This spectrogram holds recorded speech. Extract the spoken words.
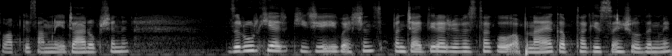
तो आपके सामने ये चार ऑप्शन है। ज़रूर किया, कीजिए ये क्वेश्चन पंचायती राज व्यवस्था को अपनाया कब था, किस संशोधन में?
